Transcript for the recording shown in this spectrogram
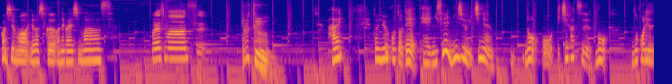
今週もよろしくお願いします。お願いします。トゥルトゥルはい、ということで、えー2021年のお1月も残り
